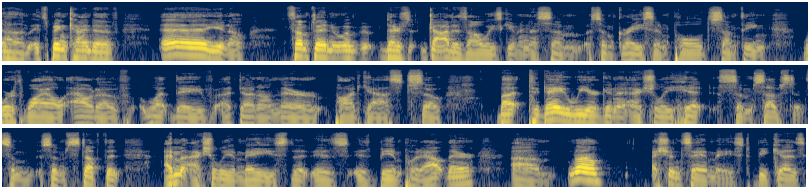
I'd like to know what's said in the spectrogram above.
um, it's been kind of, uh, you know, something. There's God has always given us some some grace and pulled something worthwhile out of what they've uh, done on their podcast. So but today we are going to actually hit some substance, some some stuff that I'm actually amazed that is is being put out there. Um, well, I shouldn't say amazed because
